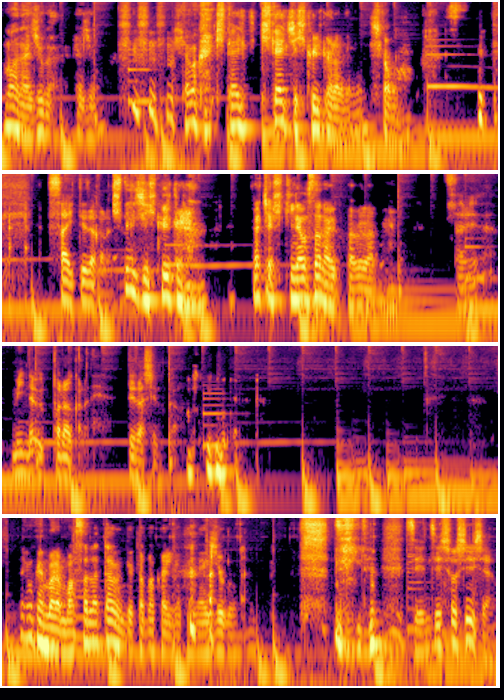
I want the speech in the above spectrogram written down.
まあ大丈夫だね、大丈夫。北向井期待期待値低いからね、しかも。最低だからね。期待値低いから、ガチャ引き直さないとダメだね。あれみんな売っ払うからね。出た瞬間。北向井まだマサラタウン出たばかりだから大丈夫。全然初心者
